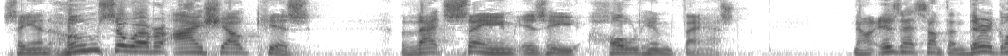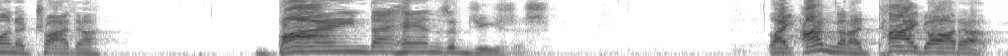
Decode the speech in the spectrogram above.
saying, Whomsoever I shall kiss, that same is he. Hold him fast. Now, is that something they're going to try to bind the hands of Jesus? Like, I'm going to tie God up.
